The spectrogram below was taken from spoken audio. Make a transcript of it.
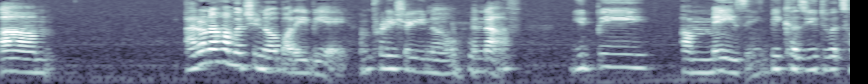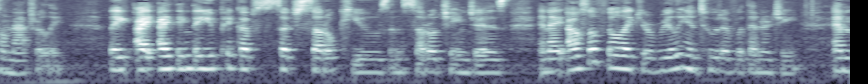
um, I don't know how much you know about ABA. I'm pretty sure you know mm-hmm. enough. You'd be amazing because you do it so naturally. Like I, I think that you pick up such subtle cues and subtle changes and I also feel like you're really intuitive with energy and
